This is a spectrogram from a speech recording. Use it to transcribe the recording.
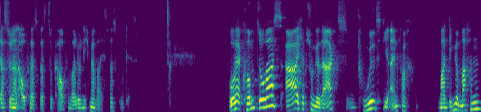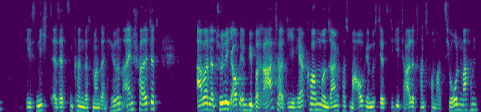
dass du dann aufhörst, was zu kaufen, weil du nicht mehr weißt, was gut ist. Woher kommt sowas? Ah, ich habe schon gesagt, Tools, die einfach mal Dinge machen, die es nicht ersetzen können, dass man sein Hirn einschaltet. Aber natürlich auch irgendwie Berater, die herkommen und sagen, pass mal auf, ihr müsst jetzt digitale Transformation machen.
